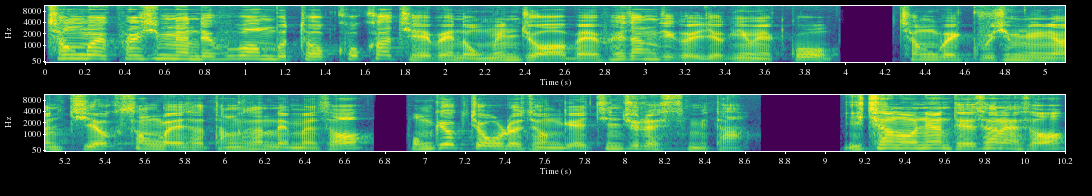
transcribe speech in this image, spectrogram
1980년대 후반부터 코카 재배 농민조합의 회장직을 역임했고 1996년 지역선거에서 당선되면서 본격적으로 정계에 진출했습니다. 2005년 대선에서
